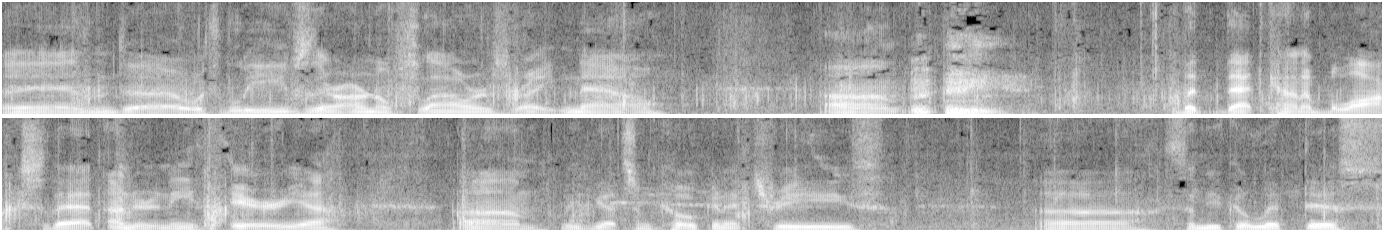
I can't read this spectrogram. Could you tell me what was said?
and uh, with leaves. There are no flowers right now. Um, but that kind of blocks that underneath area. Um, we've got some coconut trees, uh, some eucalyptus,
